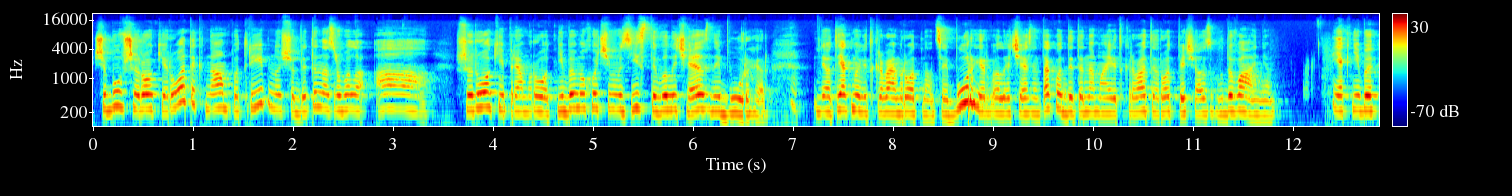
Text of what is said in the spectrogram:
Щоб був широкий ротик, нам потрібно, щоб дитина зробила а. Широкий прям рот, ніби ми хочемо з'їсти величезний бургер. От як ми відкриваємо рот на цей бургер величезний, так от дитина має відкривати рот під час годування. Як ніби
